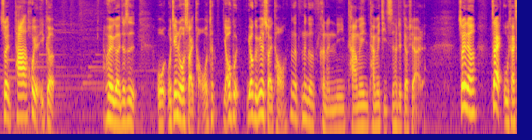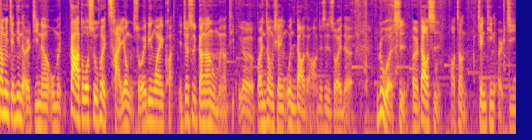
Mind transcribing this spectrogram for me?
所以它会有一个，会有一个，就是我我今天如果甩头，我摇滚摇滚乐甩头，那个那个可能你弹没弹没几次，它就掉下来了。所以呢，在舞台上面监听的耳机呢，我们大多数会采用所谓另外一款，也就是刚刚我们有提有观众先问到的哈，就是所谓的入耳式、耳道式，好这种监听耳机。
